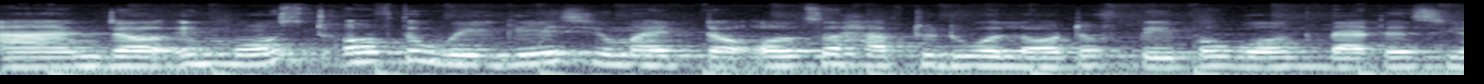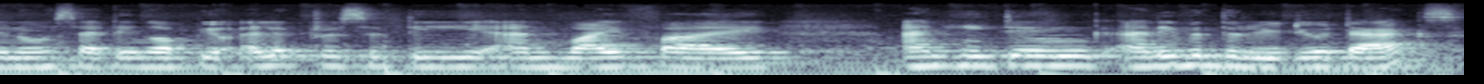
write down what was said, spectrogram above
And uh, in most of the WGs, you might uh, also have to do a lot of paperwork that is, you know, setting up your electricity and Wi Fi and heating and even the radio tax.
